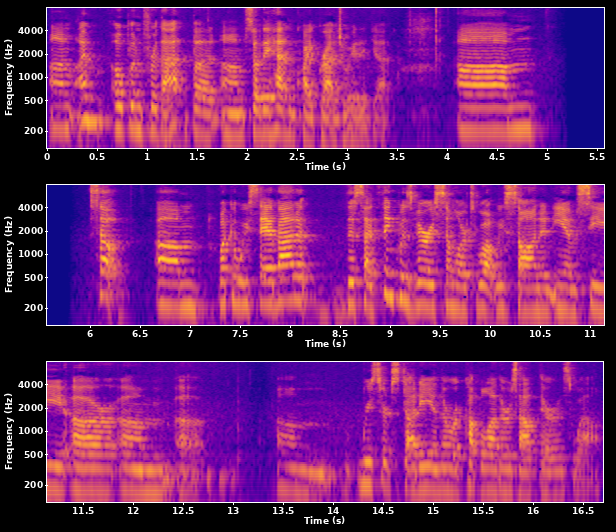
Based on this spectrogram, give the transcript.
Um, I'm open for that, but um, so they hadn't quite graduated yet. Um, so, um, what can we say about it? This, I think, was very similar to what we saw in an EMC uh, um, uh, um, research study, and there were a couple others out there as well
